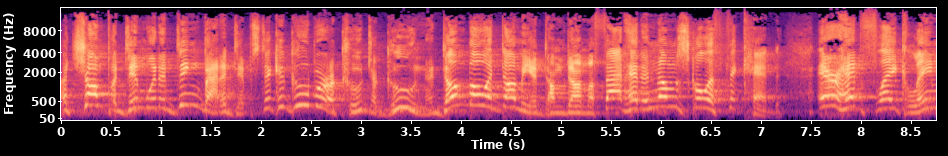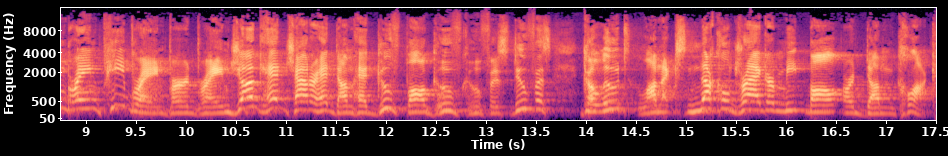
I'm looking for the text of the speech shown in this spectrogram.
A chump, a dimwit, a dingbat, a dipstick, a goober, a coot, a goon, a dumbo, a dummy, a dum dum, a fathead, a numbskull, a thickhead, airhead, flake, lame brain, pea brain, bird brain, jughead, chowderhead, dumbhead, goofball, goof, goofus, doofus, galoot, lummox, knuckle dragger, meatball, or dumb cluck.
